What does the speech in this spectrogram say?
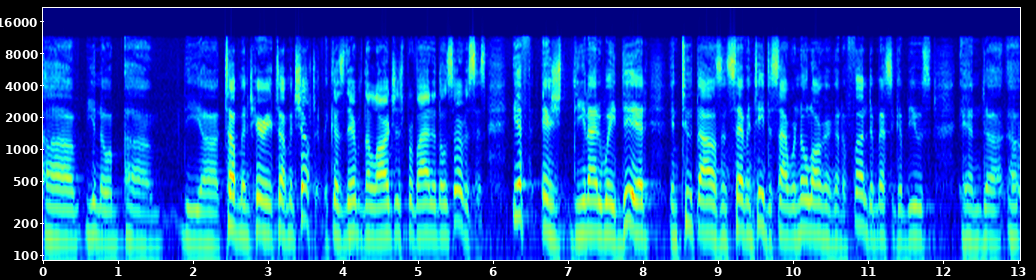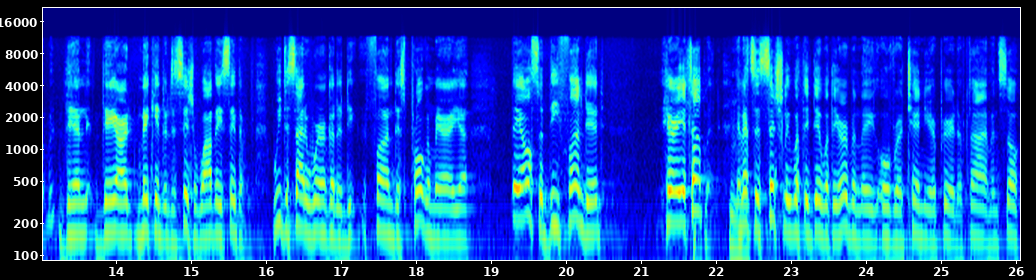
uh, you know, uh, the uh, Tubman, Harriet Tubman Shelter, because they're the largest provider of those services. If, as the United Way did in 2017, decide we're no longer going to fund domestic abuse, and uh, uh, then they are making the decision, while they say that we decided we're going to fund this program area, they also defunded Harriet Tubman. And that's essentially what they did with the Urban League over a 10 year period of time. And so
